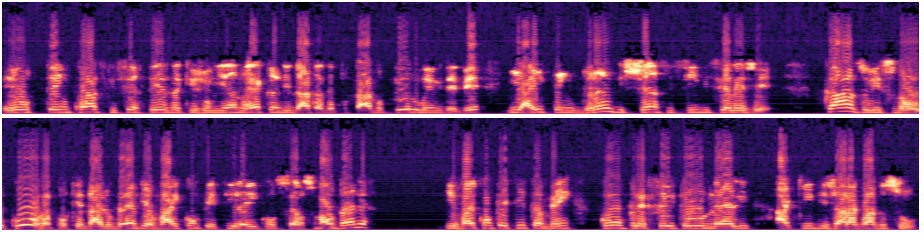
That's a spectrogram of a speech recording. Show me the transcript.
eu tenho quase que certeza que Juliano é candidato a deputado pelo MDB e aí tem grandes chances sim de se eleger. Caso isso não ocorra, porque Dário Berger vai competir aí com Celso Maldaner, e vai competir também com o prefeito Lunelli aqui de Jaraguá do Sul.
